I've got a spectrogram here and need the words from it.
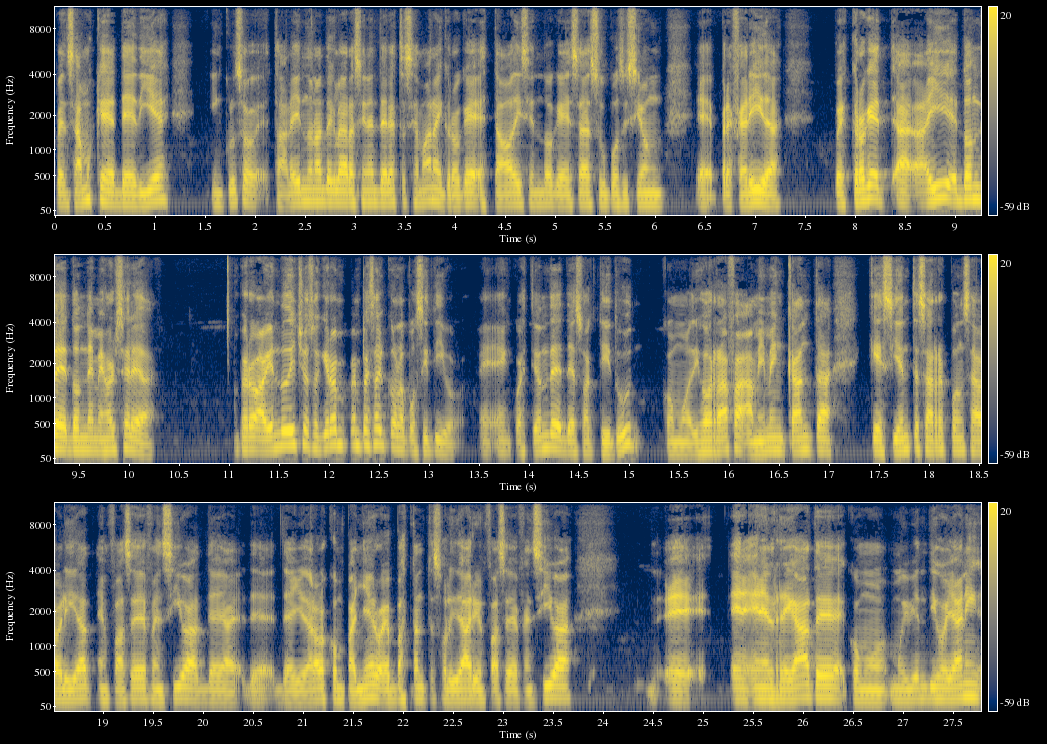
pensamos que de 10 incluso estaba leyendo unas declaraciones de él esta semana y creo que estaba diciendo que esa es su posición eh, preferida pues creo que ahí es donde, donde mejor se le da. Pero habiendo dicho eso, quiero em-, empezar con lo positivo, e-, en cuestión de, su actitud. Como dijo Rafa, a mí me encanta que siente esa responsabilidad en fase defensiva de, de ayudar a los compañeros. Es bastante solidario en fase defensiva. Eh, en, el regate, como muy bien dijo Yanni,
